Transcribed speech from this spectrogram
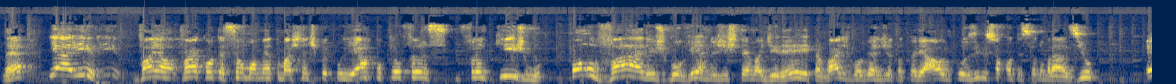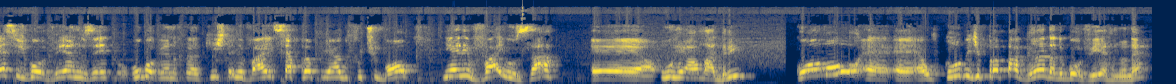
né? E aí vai, vai acontecer um momento bastante peculiar, porque o franquismo, como vários governos de extrema-direita, vários governos ditatorial, inclusive isso aconteceu no Brasil, esses governos, o governo franquista, ele vai se apropriar do futebol e ele vai usar é, o Real Madrid como é, é, um clube de propaganda do governo, né?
